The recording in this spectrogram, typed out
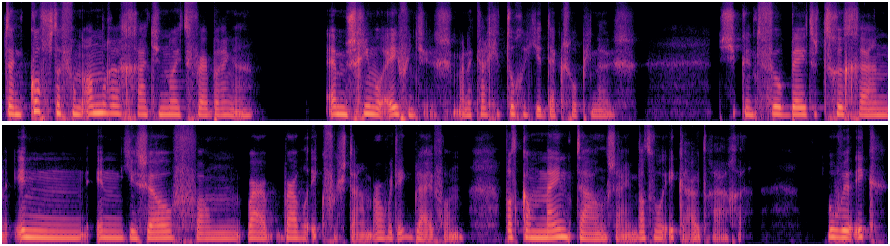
ten koste van anderen gaat je nooit ver brengen. En misschien wel eventjes, maar dan krijg je toch je deksel op je neus. Dus je kunt veel beter teruggaan in, in jezelf van waar, waar wil ik voor staan? Waar word ik blij van? Wat kan mijn taal zijn? Wat wil ik uitdragen? Hoe wil ik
